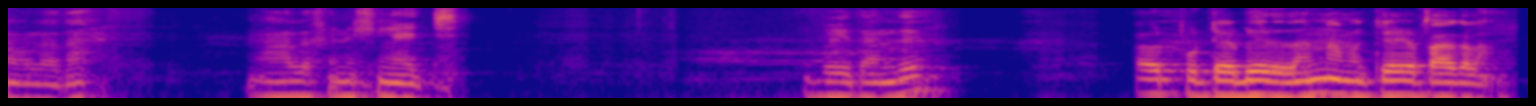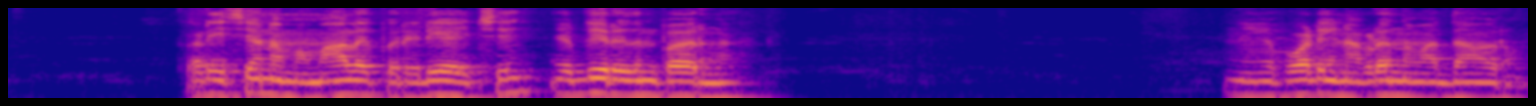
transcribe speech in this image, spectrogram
அவ்வளோதான். மாலை ஃபினிஷிங் ஆயிடுச்சு. இப்போ இது வந்து அவுட்புட் எப்படி இருக்குதுன்னு நம்ம கீழே பார்க்கலாம். கடைசியாக நம்ம மாலை இப்போ ரெடி ஆயிடுச்சு. எப்படி இருக்குதுன்னு பாருங்கள் நீங்கள் போட்டிங்கன்னா கூட இந்த மாதிரி தான் வரும்.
